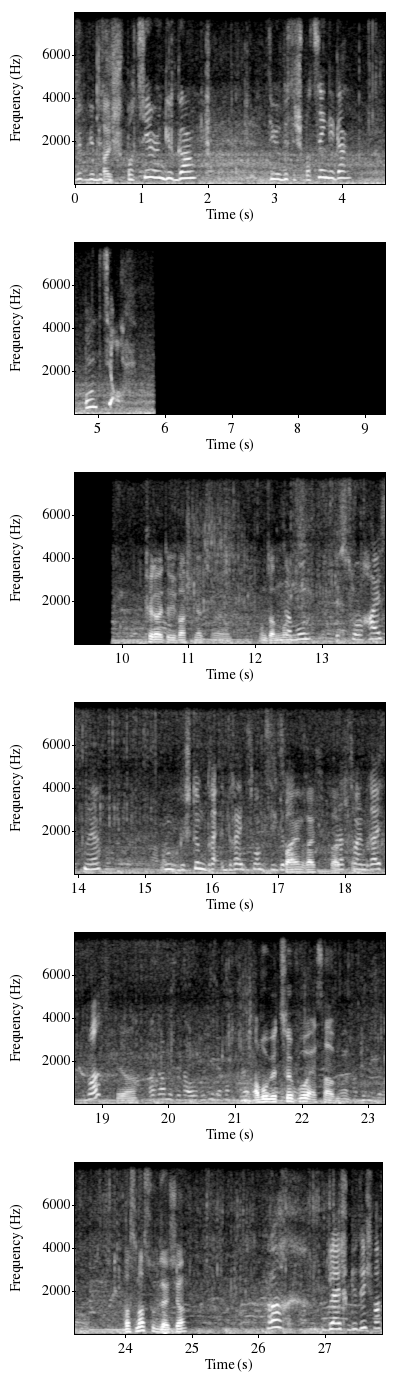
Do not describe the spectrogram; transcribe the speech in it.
Wir, wir ein bisschen Hi. spazieren gegangen. Sind wir ein bisschen spazieren gegangen. Und ja, Okay Leute, wir waschen jetzt äh, unseren unser Mund. Mund ist so heiß, ne? Und bestimmt drei- 23 Grad. 32 Oder Grad. schon. 32. Was? Ja. Obwohl wir 12 Uhr erst haben. Was machst du gleich, ja? Ach, gleich Gesicht was.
